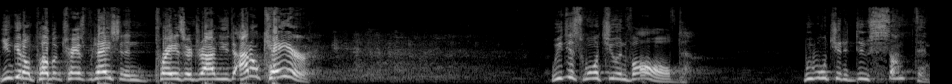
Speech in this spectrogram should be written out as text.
You can get on public transportation and pray as they're driving you. I don't care. We just want you involved. We want you to do something.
